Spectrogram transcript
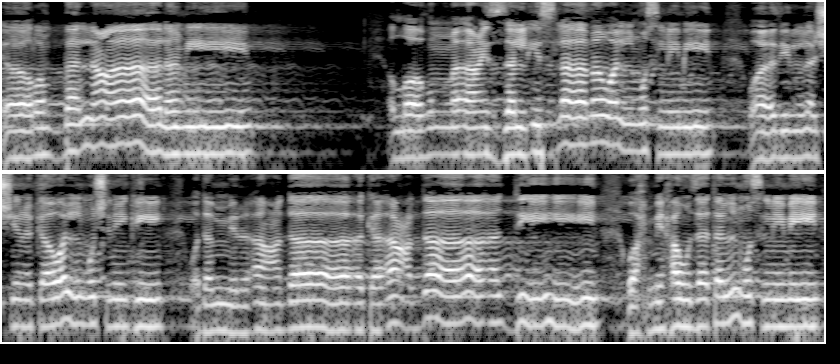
يا رب العالمين. اللهم أعز الإسلام والمسلمين وأذل الشرك والمشركين ودمر أعداءك أعداء الدين واحم حوزة المسلمين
